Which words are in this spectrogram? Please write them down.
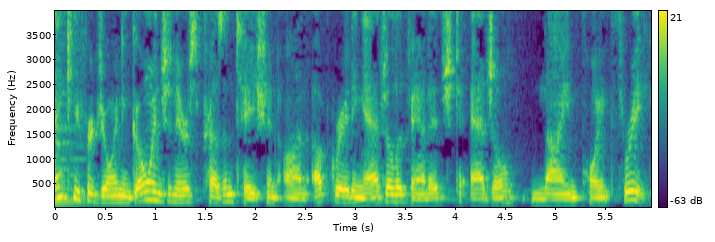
Thank you for joining GoEngineers presentation on upgrading Agile Advantage to Agile 9.3.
